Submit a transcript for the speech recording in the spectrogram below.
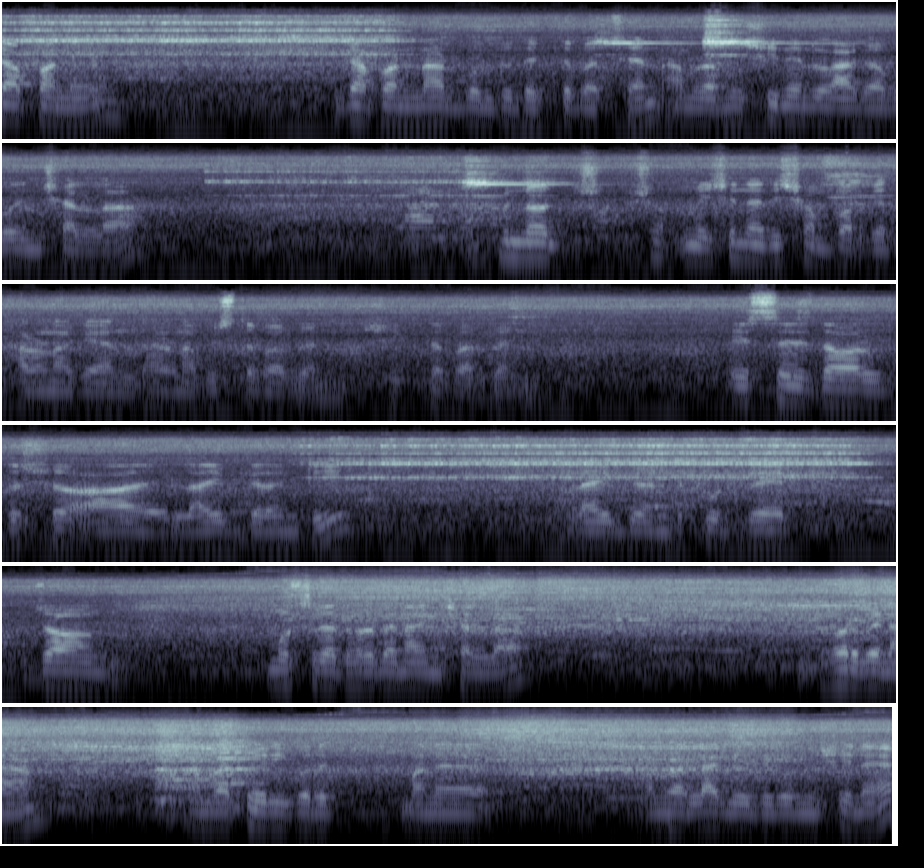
জাপানে, জাপান নাট বল্টু দেখতে পাচ্ছেন। আমরা মেশিনে লাগাবো ইনশাল্লাহ। বিভিন্ন মেশিনারি সম্পর্কে ধারণা, জ্ঞান, ধারণা বুঝতে পারবেন, শিখতে পারবেন। এসএস দেওয়ার উদ্দেশ্য, আয়, life guarantee. Life guarantee, food grade, জং। মুচড়ে ধরবে না, ইনশাল্লাহ। ধরবে না। আমরা তৈরি করে মানে আমরা লাগিয়ে দেবো মেশিনে।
